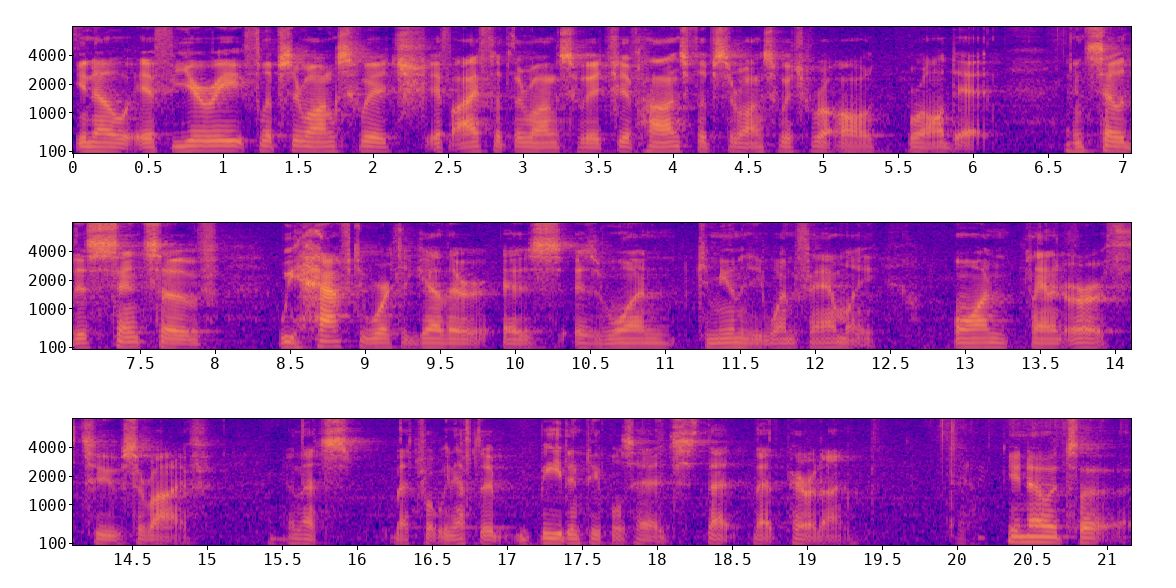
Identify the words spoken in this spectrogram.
you know, if Yuri flips the wrong switch, if I flip the wrong switch, if Hans flips the wrong switch, we're all, we're all dead. And so this sense of we have to work together as, as one community, one family on planet Earth to survive. And that's, that's what we have to beat in people's heads, that, that paradigm. You know, it's a,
